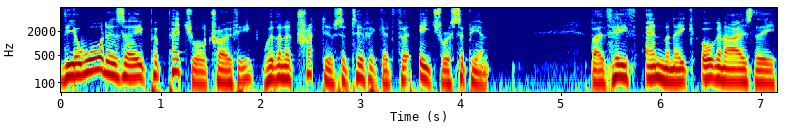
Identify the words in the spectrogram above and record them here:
The award is a perpetual trophy with an attractive certificate for each recipient. Both Heath and Monique organised the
